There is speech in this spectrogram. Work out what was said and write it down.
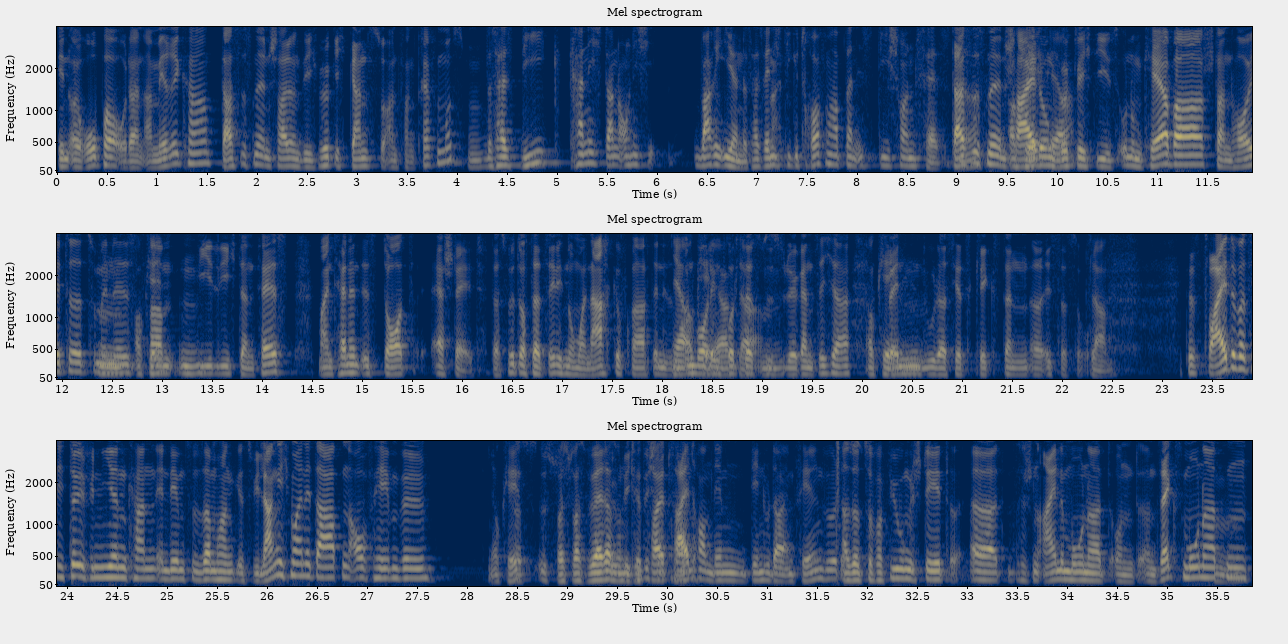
in Europa oder in Amerika. Das ist eine Entscheidung, die ich wirklich ganz zu Anfang treffen muss. Das heißt, die kann ich dann auch nicht variieren. Das heißt, wenn ich die getroffen habe, dann ist die schon fest. Das ne? ist eine Entscheidung, okay, ja. wirklich, die ist unumkehrbar, Stand heute zumindest. Mm, okay. ähm, mm. Die liegt dann fest. Mein Tenant ist dort erstellt. Das wird doch tatsächlich nochmal nachgefragt in diesem ja, okay, Onboarding-Prozess. Ja, bist du dir ganz sicher, wenn mm. du das jetzt klickst, dann äh, ist das so. Klar. Das zweite, was ich definieren kann in dem Zusammenhang, ist, wie lange ich meine Daten aufheben will. Okay. was, was wäre da so ein typischer Zeitraum, Zeitraum den, den, du da empfehlen würdest? Also zur Verfügung steht äh, zwischen einem Monat und, und sechs Monaten. Mhm.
